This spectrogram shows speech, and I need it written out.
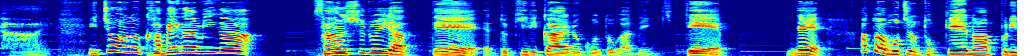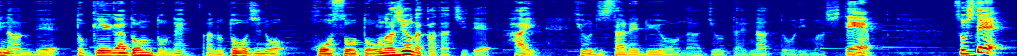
はい。一応あの壁紙が3種類あって、えっと、切り替えることができて、で、あとはもちろん時計のアプリなんで、時計がドンとね、あの当時の放送と同じような形で、はい、表示されるような状態になっておりまして、そして、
